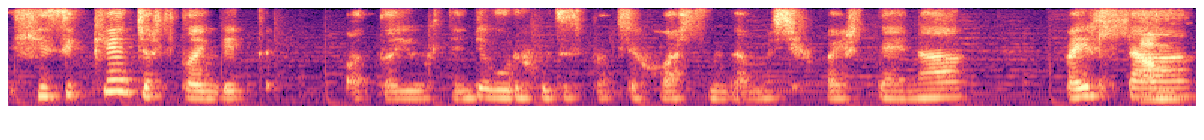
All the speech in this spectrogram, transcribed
хэсэгхэн жолтго ингэж одоо юу гэдэг нь өөрийнхөө үзэл бодлыг хуваалцсандаа маш их баяртай байна. Баярлалаа.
